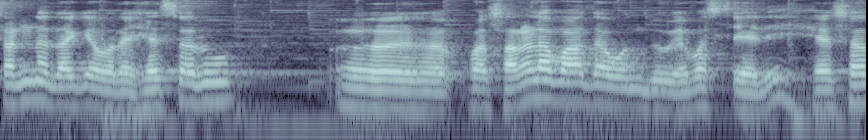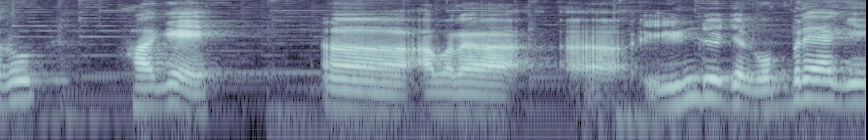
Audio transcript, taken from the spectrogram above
ಸಣ್ಣದಾಗಿ ಅವರ ಹೆಸರು ಸರಳವಾದ ಒಂದು ವ್ಯವಸ್ಥೆ ಇದೆ. ಹೆಸರು ಹಾಗೆ ಅವರ ಇಂಡಿವಿಜುವಲ್ ಒಬ್ಬರೇ ಆಗಿ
